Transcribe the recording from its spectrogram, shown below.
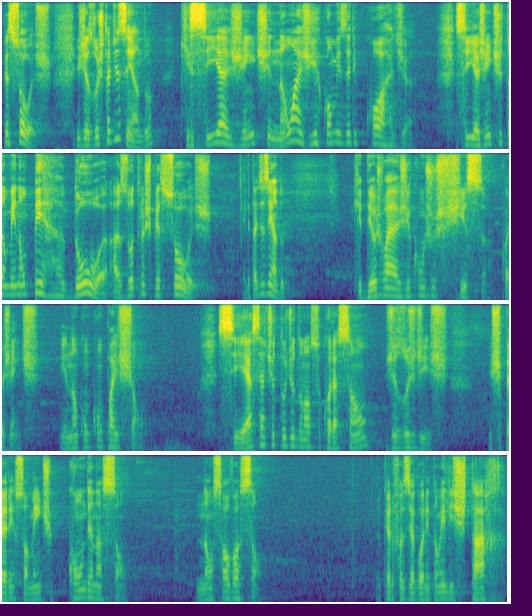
pessoas. E Jesus está dizendo que se a gente não agir com misericórdia, se a gente também não perdoa as outras pessoas, ele está dizendo que Deus vai agir com justiça com a gente e não com compaixão. Se essa é a atitude do nosso coração, Jesus diz: esperem somente condenação, não salvação. Eu quero fazer agora então ele estar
